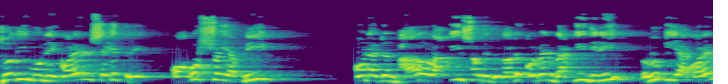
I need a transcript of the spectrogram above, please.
যদি মনে করেন, সেক্ষেত্রে অবশ্যই আপনি কোন একজন ভালো রাকির সঙ্গে যোগাযোগ করবেন, রাকি যিনি রুকিয়া করেন,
